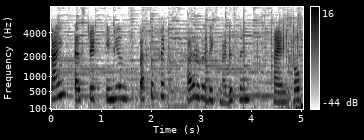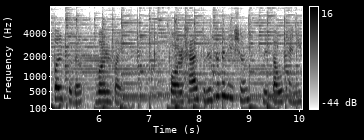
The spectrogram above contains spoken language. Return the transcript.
time-tested Indian specific Ayurvedic medicine and herbal products worldwide for health rejuvenation without any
